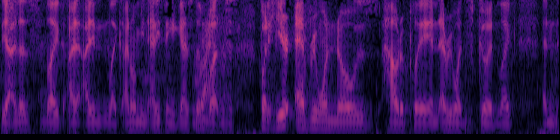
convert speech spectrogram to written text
Yeah, that's like I, I didn't like I don't mean anything against them, Right, but right. just but here everyone knows how to play and everyone's good. Like and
